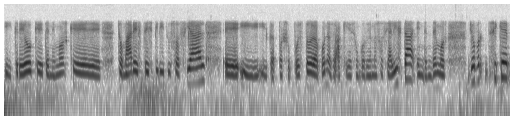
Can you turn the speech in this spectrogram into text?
y creo que tenemos que tomar este espíritu social eh, y, que por supuesto bueno aquí es un gobierno socialista entendemos. Yo sí que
